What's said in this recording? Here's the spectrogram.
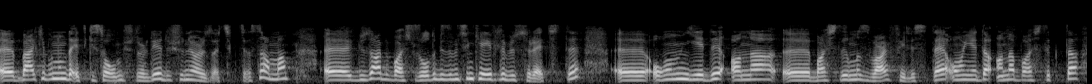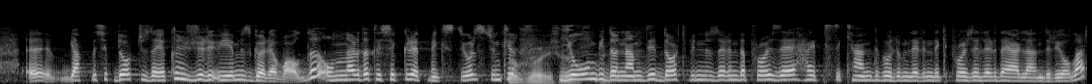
Ee, belki bunun da etkisi olmuştur diye düşünüyoruz açıkçası ama e, güzel bir başvuru oldu. Bizim için keyifli bir süreçti. Ee, 17 ana e, başlığımız var Felis'te. 17 ana başlıkta e, yaklaşık 400'e yakın jüri üyemiz görev aldı. Onlara da teşekkür etmek istiyoruz. Çünkü Çok zor iş o yoğun bir dönemdi. 4000'in üzerinde proje, hepsi kendi bölümlerindeki projeleri değerlendiriyorlar.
